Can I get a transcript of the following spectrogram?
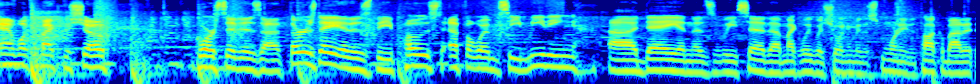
And welcome back to the show. Of course, it is uh, Thursday. It is the post FOMC meeting uh, day. And as we said, uh, Michael Lebowitz joining me this morning to talk about it.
